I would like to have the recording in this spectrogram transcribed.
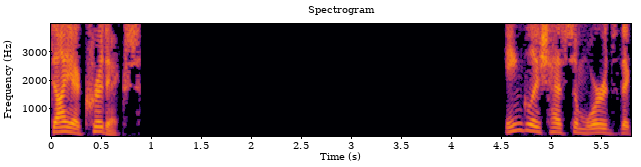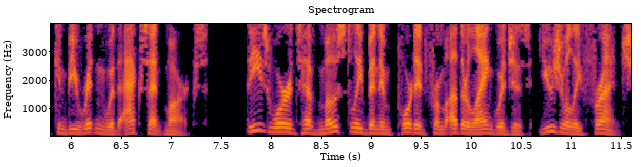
Diacritics English has some words that can be written with accent marks. These words have mostly been imported from other languages, usually French.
